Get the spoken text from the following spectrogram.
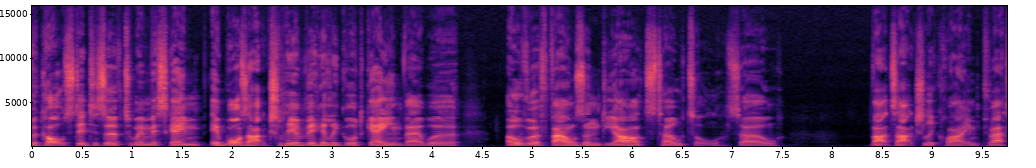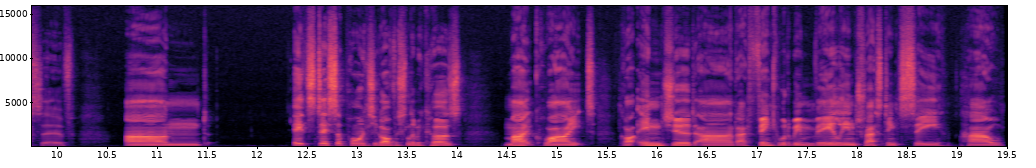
the Colts did deserve to win this game. It was actually a really good game. There were over a thousand yards total, so that's actually quite impressive. And it's disappointing, obviously, because Mike White got injured, and I think it would have been really interesting to see how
